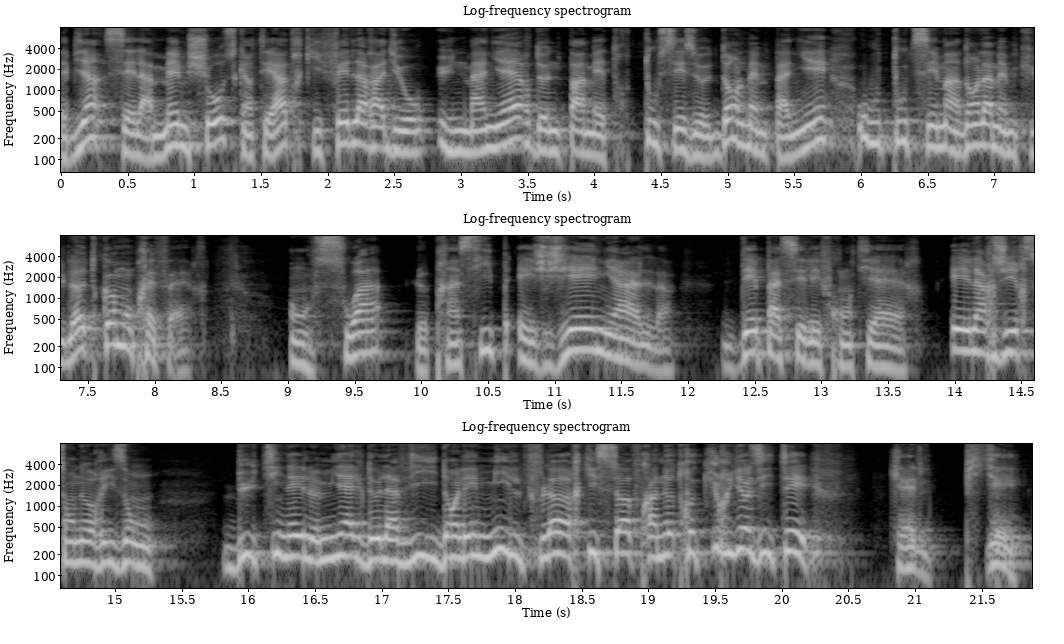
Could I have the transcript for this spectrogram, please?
eh bien, c'est la même chose qu'un théâtre qui fait de la radio. Une manière de ne pas mettre tous ses œufs dans le même panier ou toutes ses mains dans la même culotte, comme on préfère. En soi, le principe est génial. Dépasser les frontières, élargir son horizon, butiner le miel de la vie dans les mille fleurs qui s'offrent à notre curiosité. Quel pied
